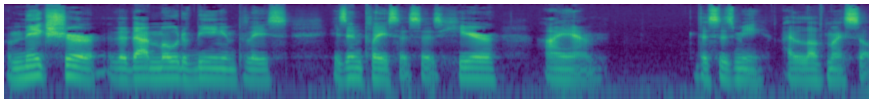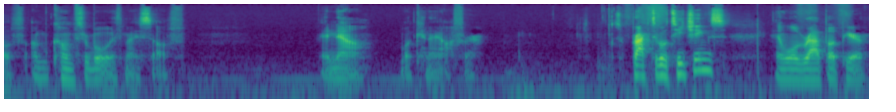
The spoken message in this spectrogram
But make sure that that mode of being in place is in place that says, Here I am. This is me. I love myself. I'm comfortable with myself. And now, what can I offer? So, practical teachings, and we'll wrap up here.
